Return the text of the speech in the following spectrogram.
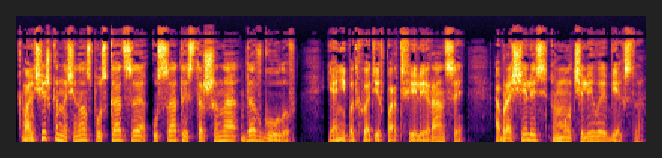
к мальчишкам начинал спускаться усатый старшина Давгулов, и они, подхватив портфели и ранцы, обращались в молчаливое бегство.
